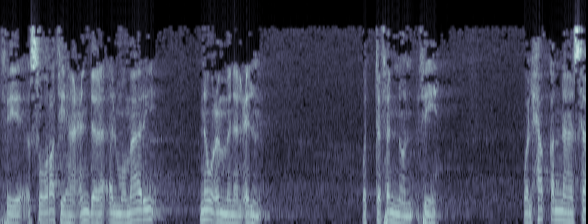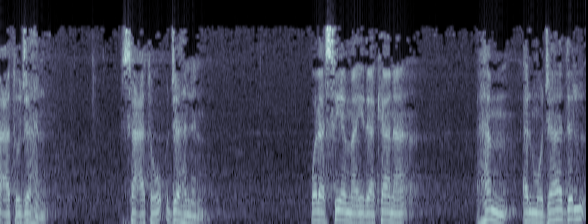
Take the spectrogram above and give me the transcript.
في صورتها عند المماري نوع من العلم. والتفنن فيه. والحق أنها ساعة جهل ساعة جهل. ولا سيما إذا كان هم المجادل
